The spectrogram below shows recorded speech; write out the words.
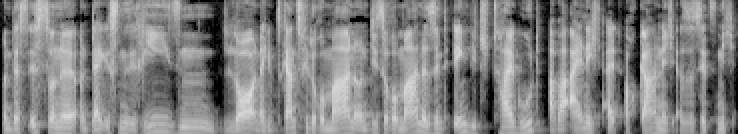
Und das ist so eine, und da ist eine riesen Lore und da gibt's ganz viele Romane und diese Romane sind irgendwie total gut, aber eigentlich halt auch gar nicht. Also es ist jetzt nicht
